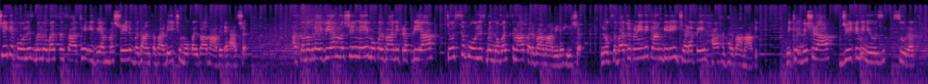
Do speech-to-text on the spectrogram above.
છે કે પોલીસ બંદોબસ્ત સાથે ઈવીએમ મશીન વિધાનસભા દીઠ મોકલવામાં આવી રહ્યા છે. આ સમગ્ર ઈવીએમ મશીનને મોકલવાની પ્રક્રિયા ચુસ્ત પોલીસ બંદોબસ્તમાં કરવામાં આવી રહી છે. લોકસભા ચૂંટણીની કામગીરી ઝડપે હાથ ધરવામાં આવી. Nikhil Mishra, GTV news, Surat.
